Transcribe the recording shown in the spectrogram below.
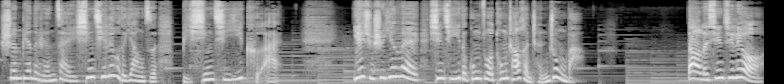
身边的人在星期六的样子比星期一可爱。也许是因为星期一的工作通常很沉重吧。到了星期六，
